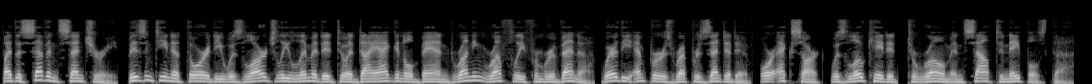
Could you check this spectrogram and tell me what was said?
By the 7th century, Byzantine authority was largely limited to a diagonal band running roughly from Ravenna, where the emperor's representative, or exarch, was located, to Rome and south to Naples the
